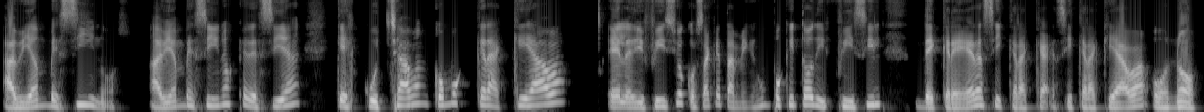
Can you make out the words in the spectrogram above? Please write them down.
habían vecinos, habían vecinos que decían que escuchaban cómo craqueaba el edificio, cosa que también es un poquito difícil de creer si, si craqueaba o no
